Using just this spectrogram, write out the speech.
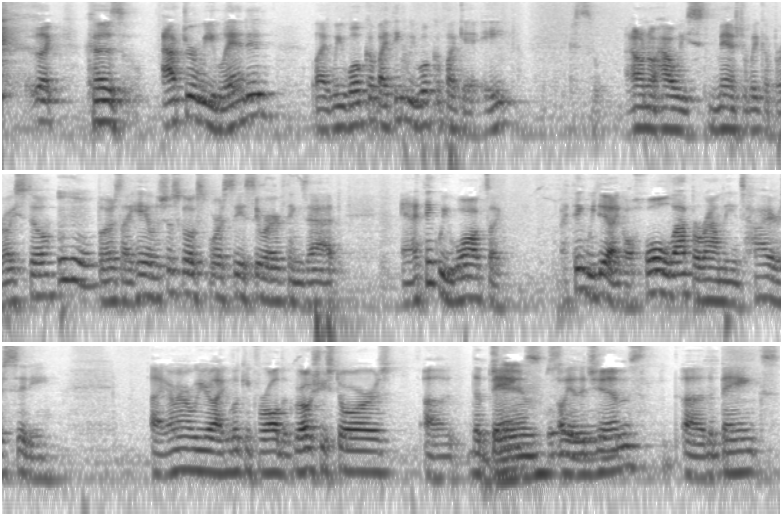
like because after we landed like we woke up i think we woke up like at 8 'Cause i don't know how we managed to wake up early still Mm-hmm. but it was like hey let's just go explore city see where everything's at and i think we walked like I think we did like a whole lap around the entire city. Like I remember we were like looking for all the grocery stores, uh, the banks. Oh yeah, the gyms, uh, the banks,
